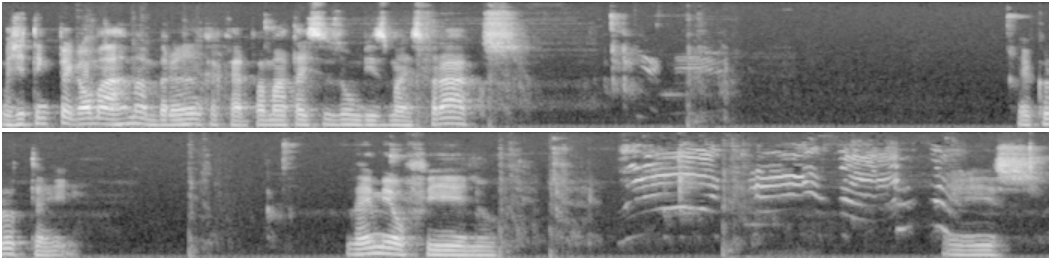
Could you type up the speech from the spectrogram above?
A gente tem que pegar uma arma branca, cara, pra matar esses zumbis mais fracos. Recrutei. Vem, meu filho. Isso.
